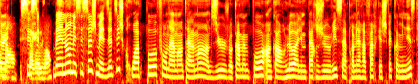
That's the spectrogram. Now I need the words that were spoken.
Ben, non, ben non, mais c'est ça, je me disais, tu sais, je crois pas fondamentalement en Dieu. Je vais quand même pas encore là aller me perjurer. C'est la première affaire que je fais comme ministre.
